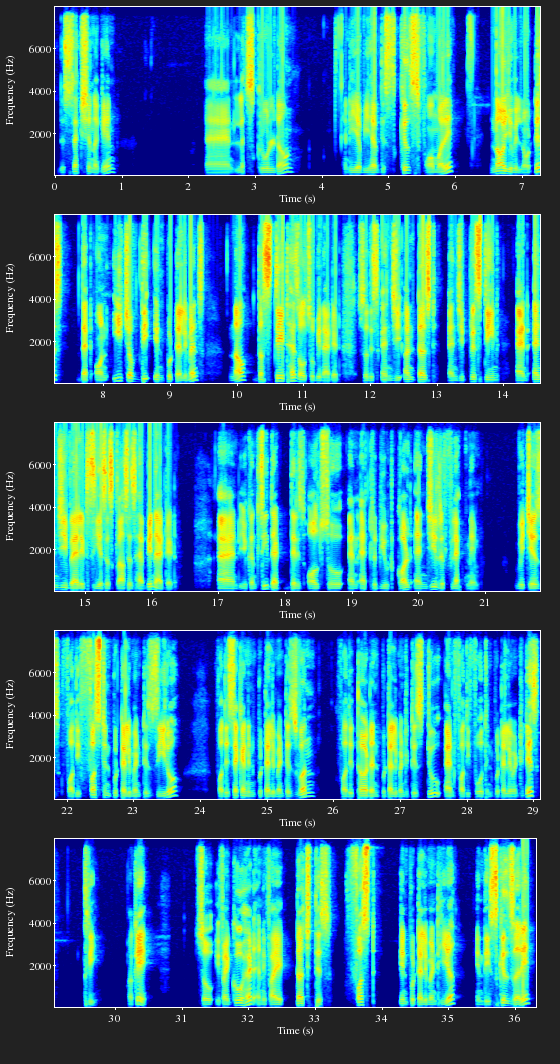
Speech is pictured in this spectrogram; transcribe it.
this section again, and let's scroll down. And here we have the skills form array. Now you will notice that on each of the input elements, now the state has also been added. So this ng untouched, ng pristine, and ng valid CSS classes have been added and you can see that there is also an attribute called ng reflect name which is for the first input element is 0, for the second input element is 1, for the third input element it is 2, and for the fourth input element it is 3. Okay. So if I go ahead and if I touch this first input element here in the skills array,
